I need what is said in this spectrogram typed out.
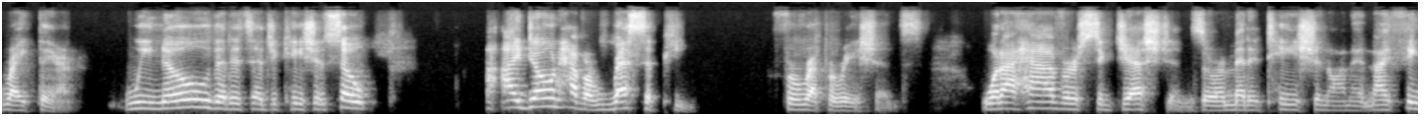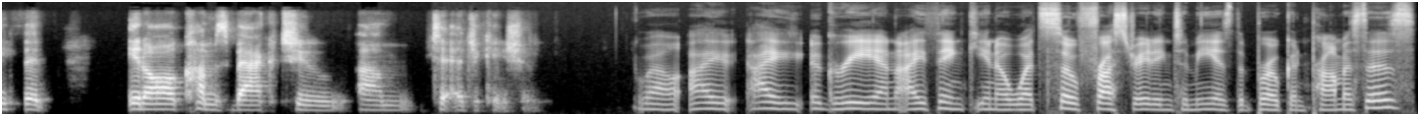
right there. We know that it's education. So i don't have a recipe for reparations. What I have are suggestions or a meditation on it. And I think that it all comes back to um, to education. Well, I I agree and I think, you know, what's so frustrating to me is the broken promises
